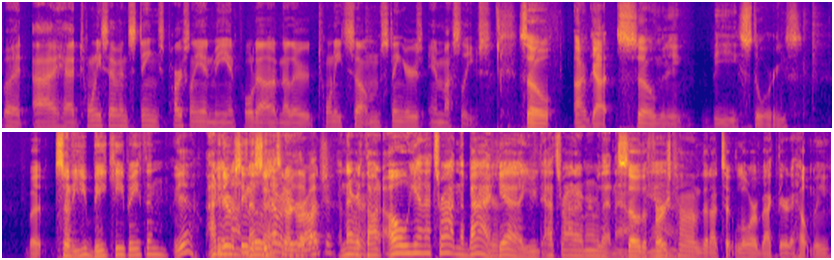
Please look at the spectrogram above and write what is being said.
but I had 27 stings partially in me and pulled out another 20 something stingers in my sleeves. So I've got so many bee stories, but So do you beekeep, Ethan? yeah, I you did never not seen the know suits that. in our Never knew that about garage. I never thought. Oh yeah, that's right in the back. Yeah, you. That's right. I remember that now. So the Yeah. first time that I took Laura back there to help me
